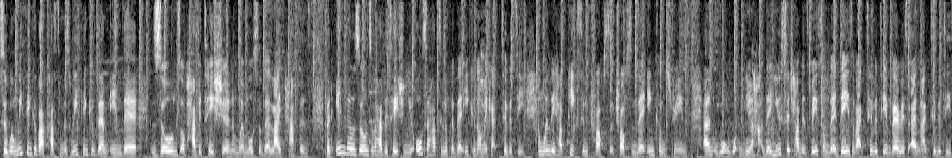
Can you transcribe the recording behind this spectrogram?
So when we think of our customers, we think of them in their zones of habitation and where most of their life happens. But in those zones of habitation, you also have to look at their economic activity and when they have peaks and troughs, troughs in their income streams and what, what, you know, their usage habits based on their days of activity and various um, activities.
